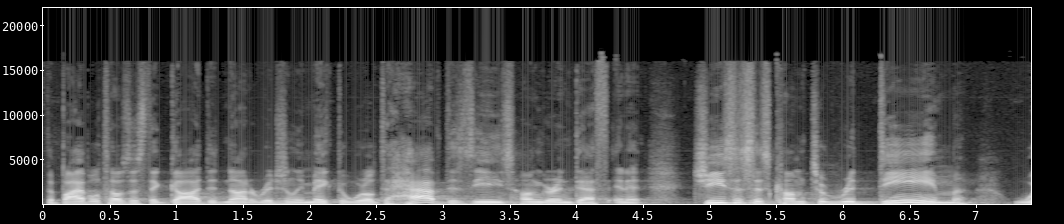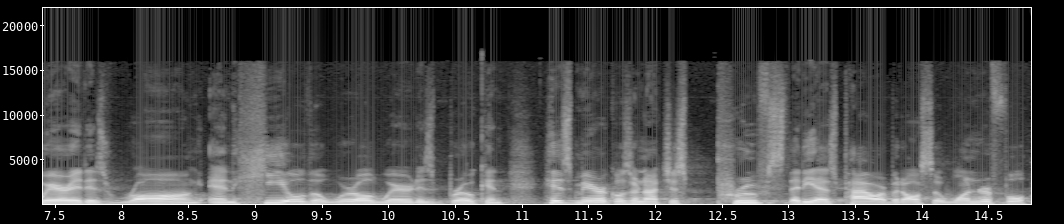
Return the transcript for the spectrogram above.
The Bible tells us that God did not originally make the world to have disease, hunger, and death in it. Jesus has come to redeem where it is wrong and heal the world where it is broken. His miracles are not just proofs that he has power, but also wonderful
